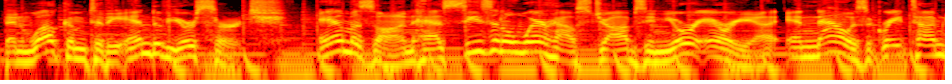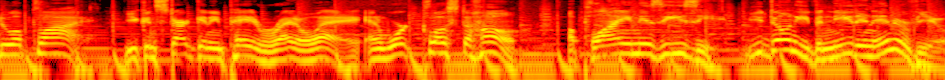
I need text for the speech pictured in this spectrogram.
Then welcome to the end of your search. Amazon has seasonal warehouse jobs in your area, and now is a great time to apply. You can start getting paid right away and work close to home. Applying is easy. You don't even need an interview.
